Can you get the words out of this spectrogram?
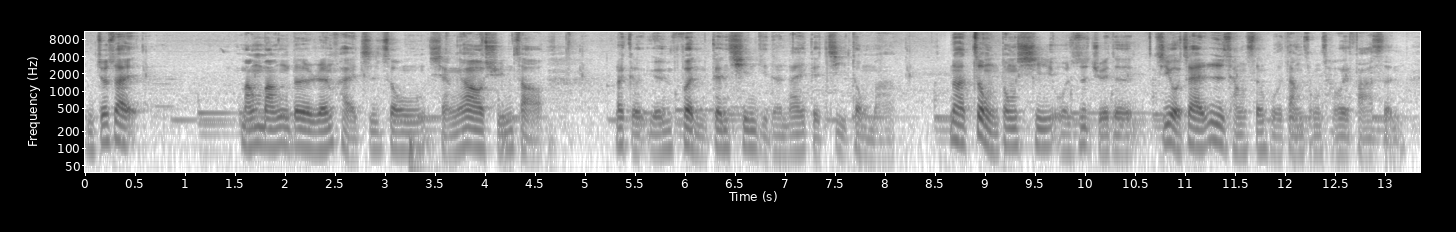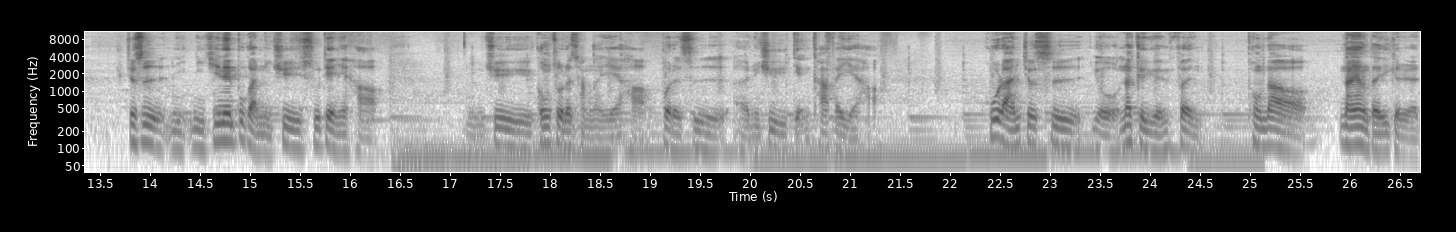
你就在茫茫的人海之中，想要寻找那个缘分跟心底的那一个悸动吗？那这种东西，我是觉得只有在日常生活当中才会发生。就是你，你今天不管你去书店也好，你去工作的场合也好，或者是呃你去点咖啡也好，忽然就是有那个缘分，碰到那样的一个人，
